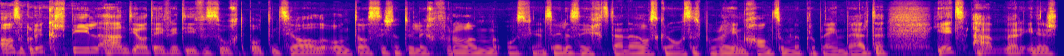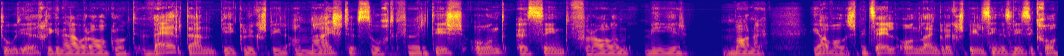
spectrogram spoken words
also Glücksspiel haben ja definitiv ein Suchtpotenzial und das ist natürlich vor allem aus finanzieller Sicht dann auch ein grosses Problem, kann zu einem Problem werden. Jetzt haben wir in einer Studie ein bisschen genauer angeschaut, wer dann bei Glücksspiel am meisten suchtgefährdet ist und es sind vor allem mehr Männer. Jawohl, speziell Online-Glücksspiele sind ein Risiko.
